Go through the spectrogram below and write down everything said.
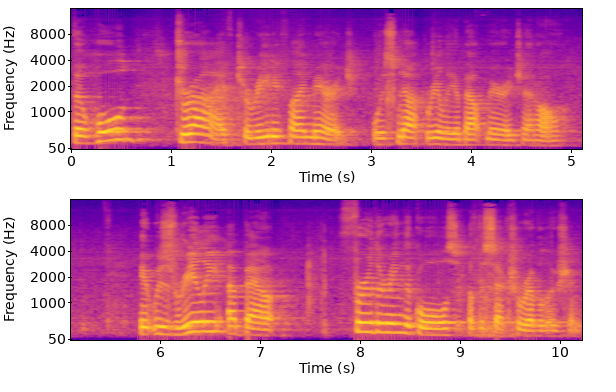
the whole drive to redefine marriage was not really about marriage at all. It was really about furthering the goals of the sexual revolution.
